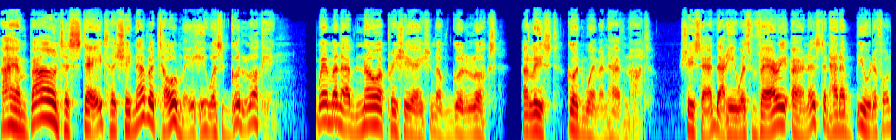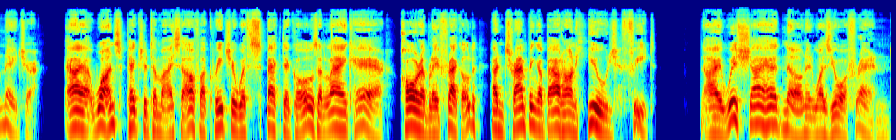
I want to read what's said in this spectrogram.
I am bound to state that she never told me he was good-looking. Women have no appreciation of good looks; at least, good women have not. She said that he was very earnest and had a beautiful nature. I at once pictured to myself a creature with spectacles and lank hair horribly freckled, and tramping about on huge feet. I wish I had known it was your friend."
